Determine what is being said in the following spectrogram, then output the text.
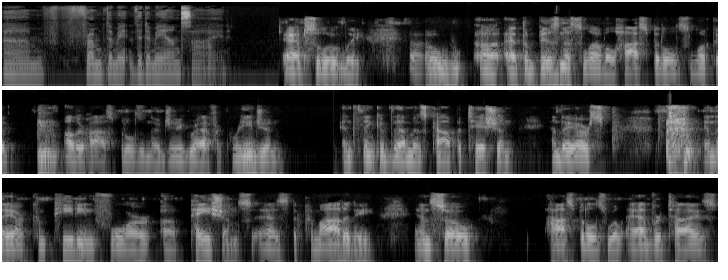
um, from the demand side. Absolutely. Uh, uh, at the business level, hospitals look at other hospitals in their geographic region and think of them as competition, and they are and they are competing for uh, patients as the commodity. And so hospitals will advertise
